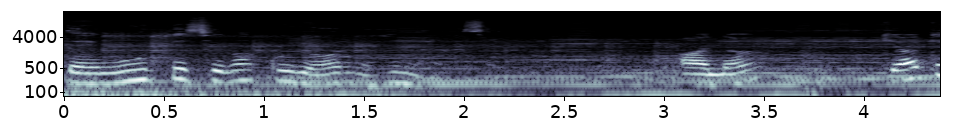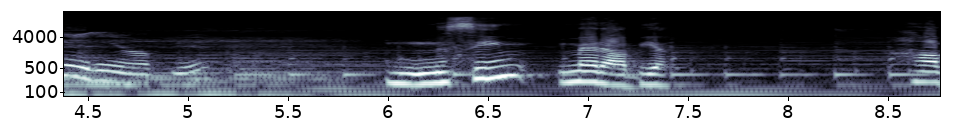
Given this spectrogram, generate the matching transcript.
तैमूर के सिवा कोई और नहीं मिला सका आला क्या कह रही हैं आप ये? नसीम मैं राबिया। हाँ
